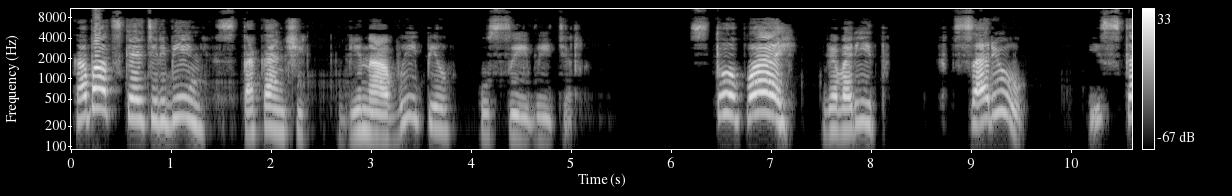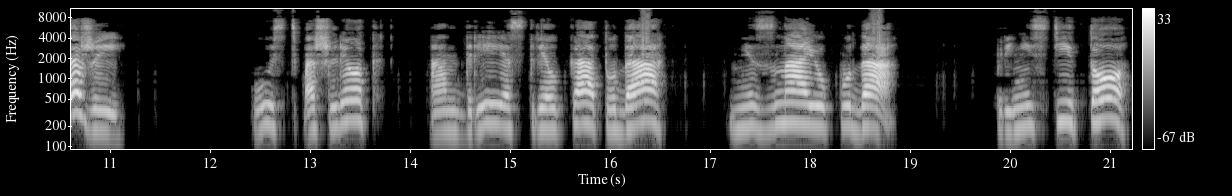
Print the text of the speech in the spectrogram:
Кабацкая теребень стаканчик вина выпил, усы вытер. «Ступай, — говорит, — к царю и скажи, пусть пошлет Андрея Стрелка туда, не знаю куда, принести то,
